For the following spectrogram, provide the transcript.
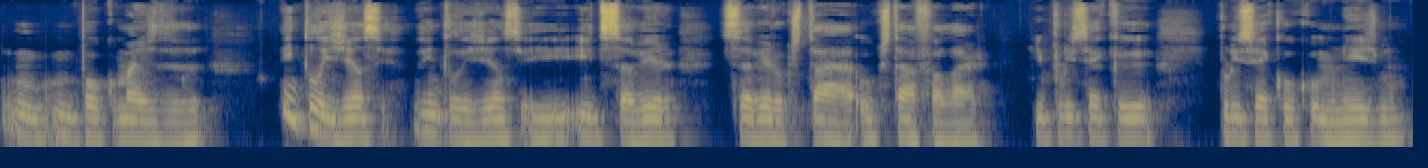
um, um, pouco mais de inteligência, de inteligência e, e, de saber, de saber o que está, o que está a falar. E por isso é que, por isso é que o comunismo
